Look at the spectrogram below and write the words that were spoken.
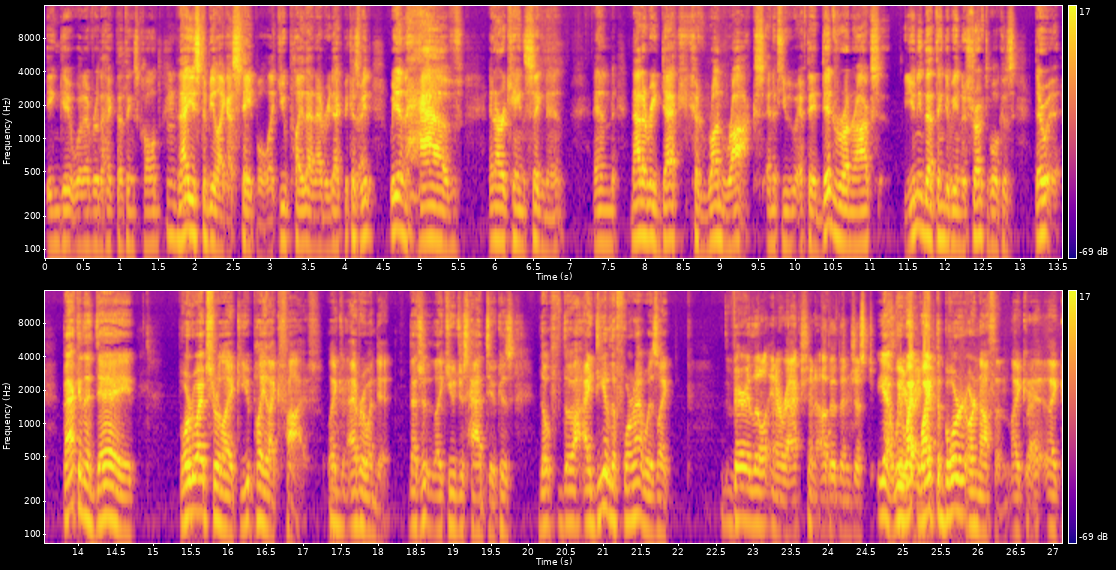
ingot, whatever the heck that thing's called. Mhm. And that used to be like a staple. Like you play that in every deck because we we didn't have an arcane signet, and not every deck could run rocks. And if you if they did run rocks, you need that thing to be indestructible because there back in the day, board wipes were like you play like five, like Mhm. everyone did. That's just, like you just had to because the the idea of the format was like Very little interaction other than just yeah we wipe, wipe the board or nothing like Right. Uh, like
